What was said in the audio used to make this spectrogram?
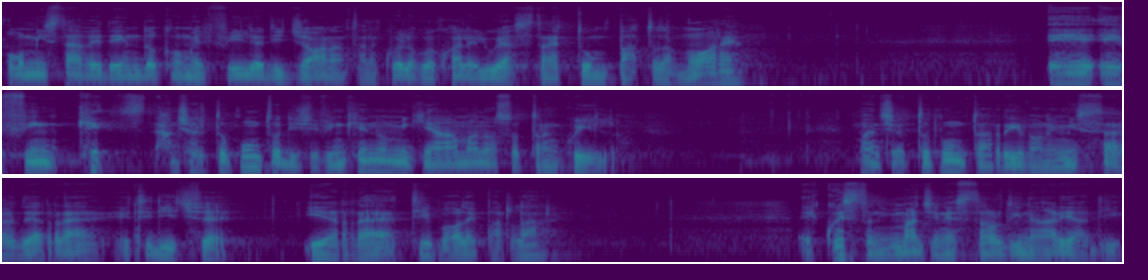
O mi sta vedendo come il figlio di Jonathan, quello col quale lui ha stretto un patto d'amore? E, e finché, a un certo punto dici, finché non mi chiamano sto tranquillo. Ma a un certo punto arriva un emissario del re e ti dice, il re ti vuole parlare. E questa è un'immagine straordinaria di,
